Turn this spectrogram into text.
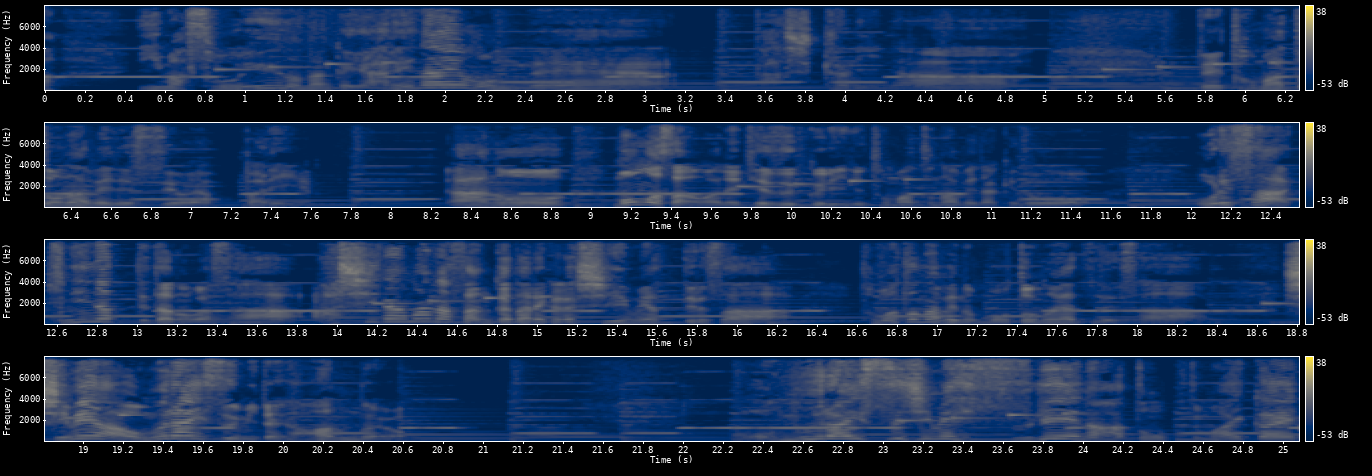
あ今そういうのなんかやれないもんね。確かにな。でトマト鍋ですよやっぱり。あのももさんはね手作りでトマト鍋だけど俺さ気になってたのがさ芦田愛菜さんか誰かが CM やってるさトマト鍋の元のやつでさ締めはオムライスみたいなのあんのよ。オムライス締めすげえなと思って毎回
